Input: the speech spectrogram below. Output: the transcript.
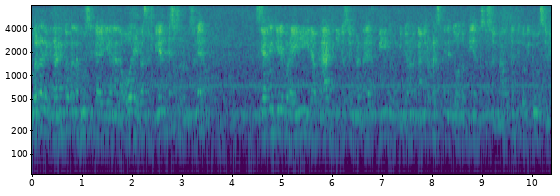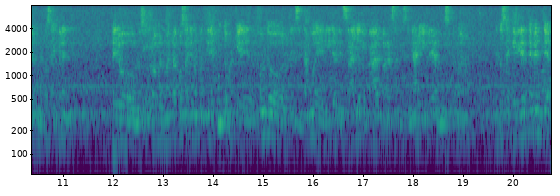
vuelven a declarar y tocan la música y llegan a la hora y lo hacen bien, esos son los prisioneros. Si alguien quiere por ahí ir a hablar de que yo soy un verdadero espíritu porque yo no me cambio los calcetines todos los días, entonces soy más auténtico que tú, soy yo, una cosa diferente. Pero nosotros no es la cosa que nos mantiene juntos porque en el fondo lo que necesitamos es ir al ensayo, tocar, pararse al escenario y crear música nueva. Entonces, evidentemente,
